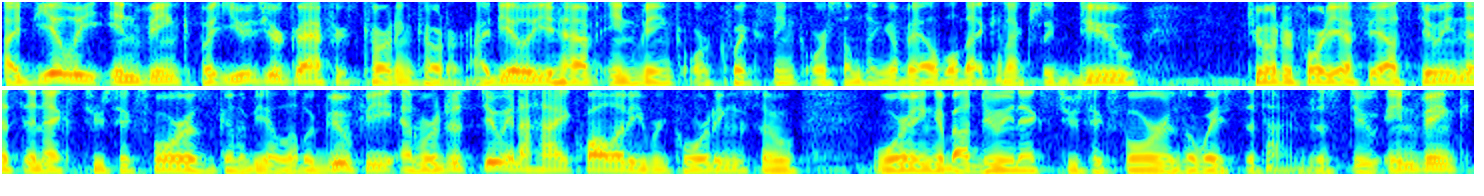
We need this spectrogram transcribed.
ideally NVENC, but use your graphics card encoder. Ideally, you have NVENC or QuickSync or something available that can actually do 240 FPS. Doing this in X264 is going to be a little goofy, and we're just doing a high quality recording, so worrying about doing X264 is a waste of time. Just do NVENC,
